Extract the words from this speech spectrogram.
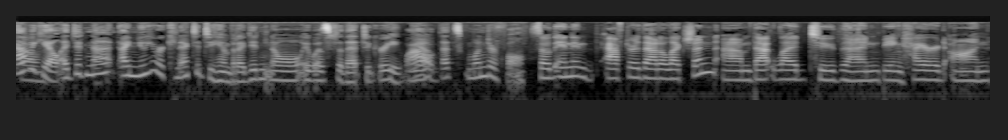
Abigail, I did not, I knew you were connected to him, but I didn't know it was to that degree. Wow. Yep. That's wonderful. So then, after that election, um, that led to then being hired on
